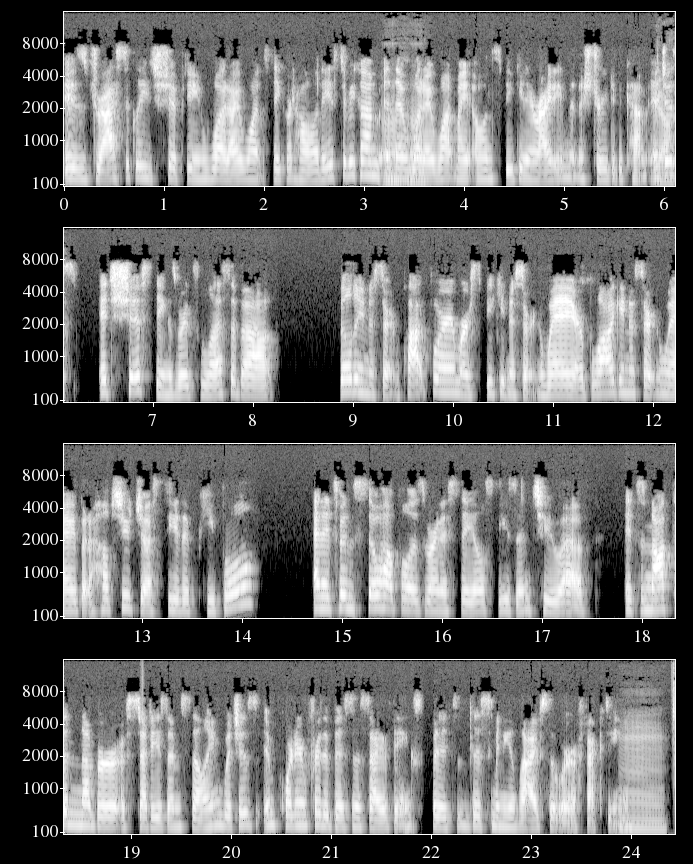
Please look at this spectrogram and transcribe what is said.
is drastically shifting what I want Sacred Holidays to become and then what Uh-huh. I want my own speaking and writing ministry to become. It Yeah. just, it shifts things where it's less about building a certain platform or speaking a certain way or blogging a certain way, but it helps you just see the people. And it's been so helpful as we're in a sales season too of it's not the number of studies I'm selling, which is important for the business side of things, but it's this many lives that we're affecting. Mm.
